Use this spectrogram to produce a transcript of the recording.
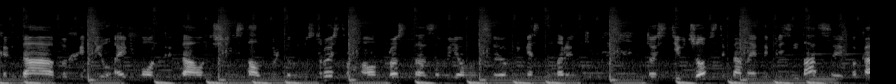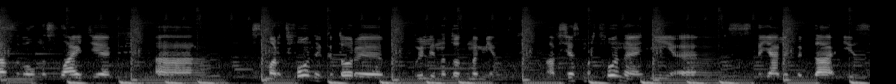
когда выходил iPhone, когда он еще не стал культовым устройством, а он просто завоевывал свое место на рынке, то Стив Джобс тогда на этой презентации показывал на слайде э, смартфоны, которые были на тот момент. А все смартфоны, они э, состояли тогда из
